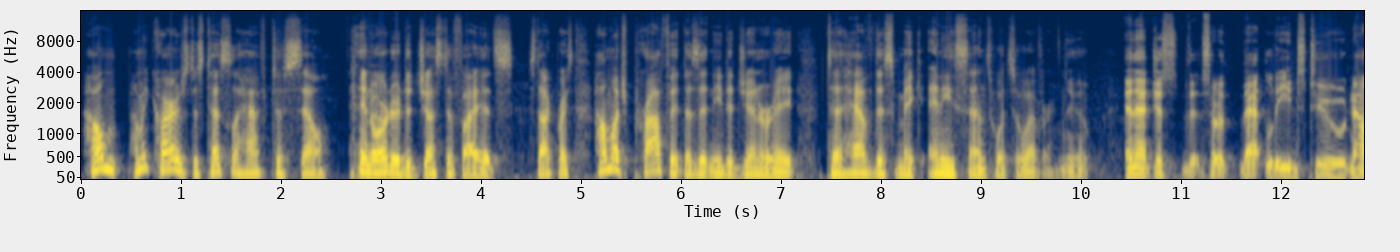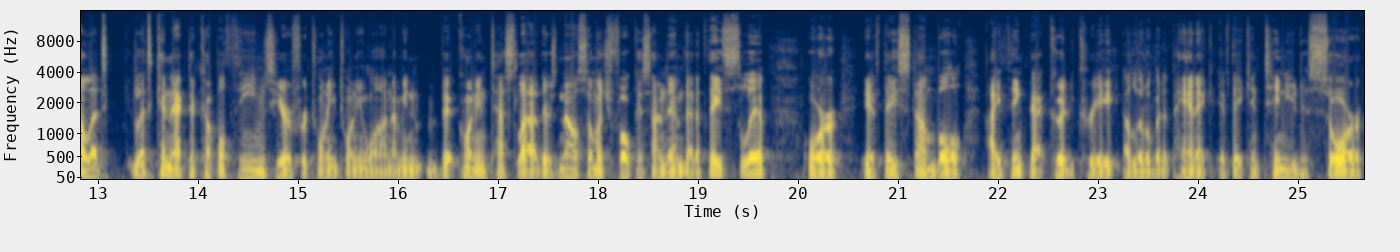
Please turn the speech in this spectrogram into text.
how how many cars does Tesla have to sell in yeah. order to justify its stock price? How much profit does it need to generate to have this make any sense whatsoever? Yeah. And that just sort of that leads to now let's let's connect a couple themes here for 2021. I mean, Bitcoin and Tesla, there's now so much focus on them that if they slip or if they stumble, I think that could create a little bit of panic. If they continue to soar,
